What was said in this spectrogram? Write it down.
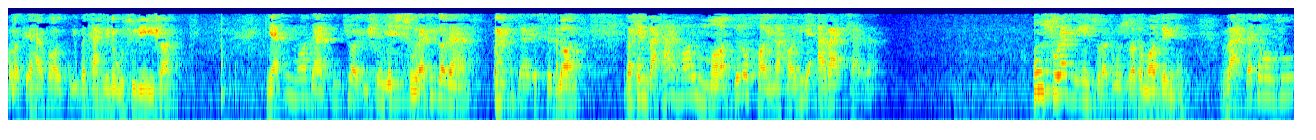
خلاصه حرف های خوبی و تحلیل اصولی ایشان. یعنی ما در اینجا ایشون یک صورتی دادن در استدلال لکن به هر حال ماده رو خواهی نخواهی عوض کردن. اون صورت به این صورت اون صورت و ماده اینه. وحدت موضوع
